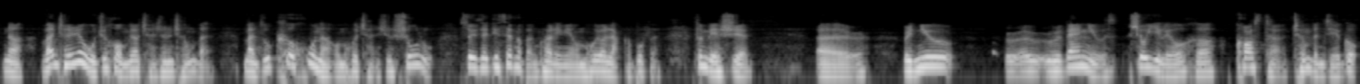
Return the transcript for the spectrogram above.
那完成任务之后，我们要产生的成本。满足客户呢，我们会产生收入，所以在第三个板块里面，我们会有两个部分，分别是呃 renew revenues 收益流和 cost 成本结构。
